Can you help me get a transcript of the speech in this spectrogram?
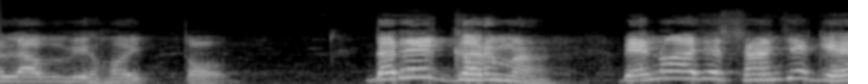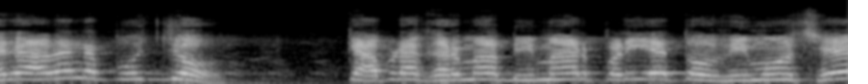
લાવવી હોય તો. દરેક ઘરમાં, બેનો આજે સાંજે ઘેરે આવે ને પૂછજો કે આપણા ઘરમાં બીમાર પડીએ તો વીમો છે?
